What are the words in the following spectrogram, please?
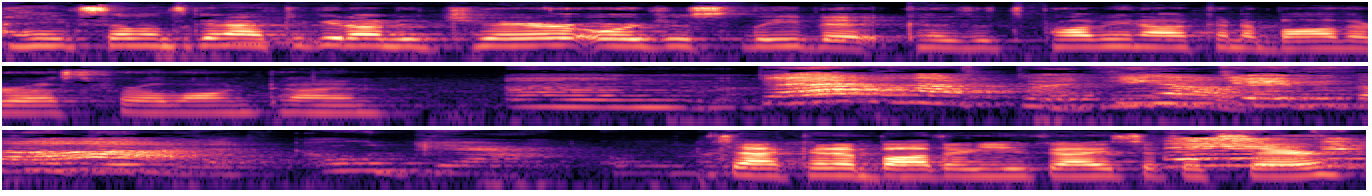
I think someone's gonna have to get on a chair or just leave it because it's probably not gonna bother us for a long time. Um, that has to I think David could do it. Oh, Jack. Oh, my Is that gonna bother you guys if it's there? about to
